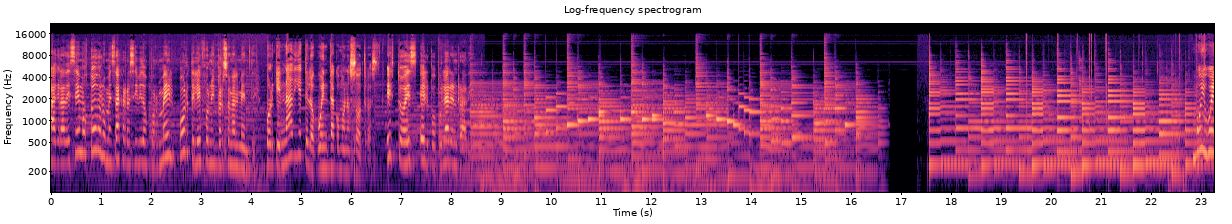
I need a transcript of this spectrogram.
Agradecemos todos los mensajes recibidos por mail, por teléfono y personalmente. Porque nadie te lo cuenta como nosotros. Esto es El Popular en Radio.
